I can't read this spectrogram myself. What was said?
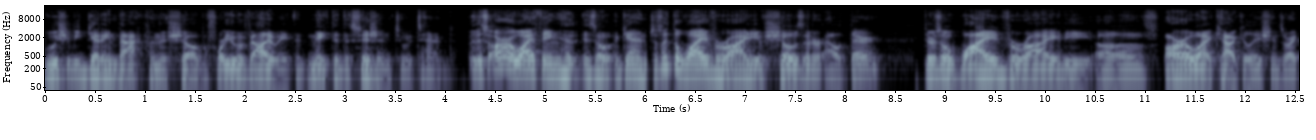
we should be getting back from the show before you evaluate the, make the decision to attend. This ROI thing is again just like the wide variety of shows that are out there. There's a wide variety of ROI calculations, right?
